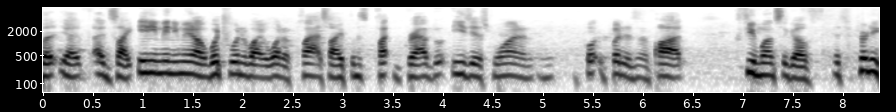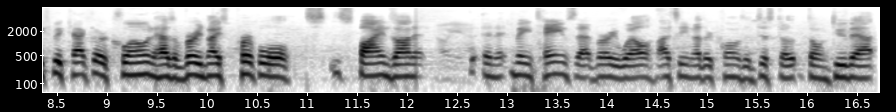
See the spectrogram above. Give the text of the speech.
but yeah, it's like eeny, meeny, meeny, which one do I want to plant? So I just grabbed the easiest one and put, put it in the pot a few months ago. It's a pretty spectacular clone. It has a very nice purple s- spines on it, Oh yeah. and it maintains that very well. I've seen other clones that just don't, don't do that.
